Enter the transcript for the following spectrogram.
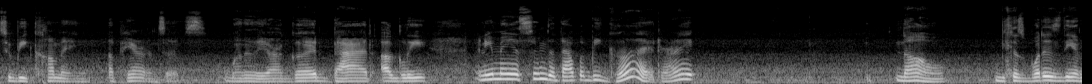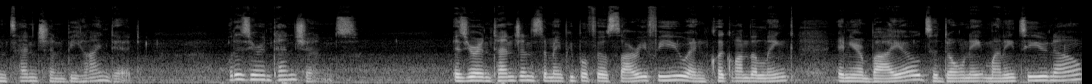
to becoming appearances, whether they are good, bad, ugly. And you may assume that that would be good, right? No, because what is the intention behind it? What is your intentions? Is your intentions to make people feel sorry for you and click on the link in your bio to donate money to you now?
